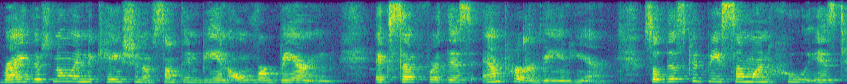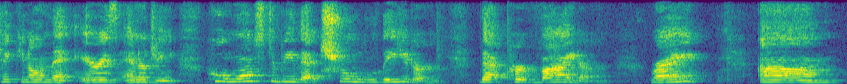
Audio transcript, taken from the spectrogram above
right? There's no indication of something being overbearing except for this emperor being here. So this could be someone who is taking on that Aries energy, who wants to be that true leader, that provider, right? Um,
